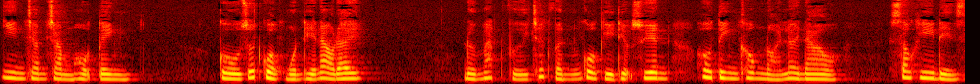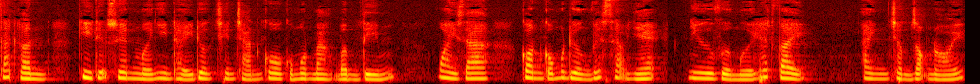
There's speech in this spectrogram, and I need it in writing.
Nhìn chăm chăm hộ tình. Cô rốt cuộc muốn thế nào đây? Đối mặt với chất vấn của Kỳ Thiệu Xuyên Hồ Tình không nói lời nào. Sau khi đến sát gần, Kỳ Thiệu Xuyên mới nhìn thấy được trên trán cô có một mảng bầm tím. Ngoài ra, còn có một đường vết sẹo nhẹ, Như vừa mới hết vậy. Anh trầm giọng nói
